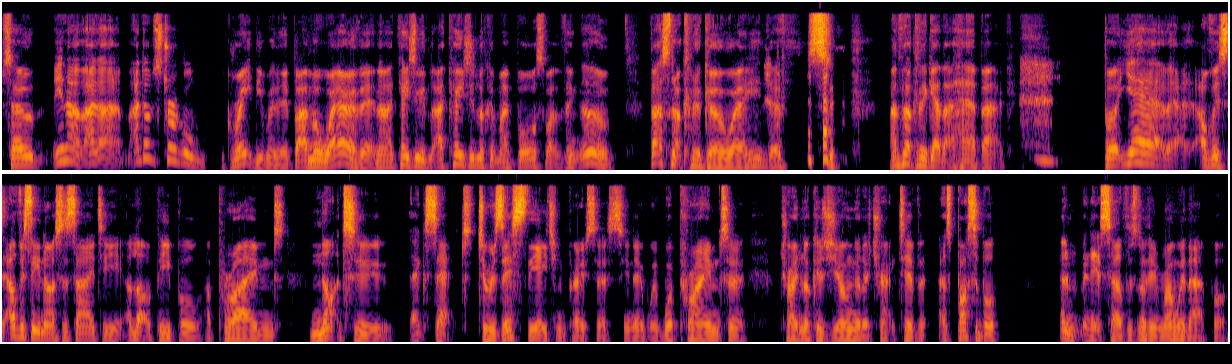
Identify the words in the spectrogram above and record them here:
So you know, I, I don't struggle greatly with it, but I'm aware of it, and I occasionally I occasionally look at my spot and think, oh, that's not going to go away. I'm not going to get that hair back. But yeah, obviously, obviously, in our society, a lot of people are primed not to accept, to resist the aging process. You know, we're, we're primed to try and look as young and attractive as possible, and in itself, there's nothing wrong with that. But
